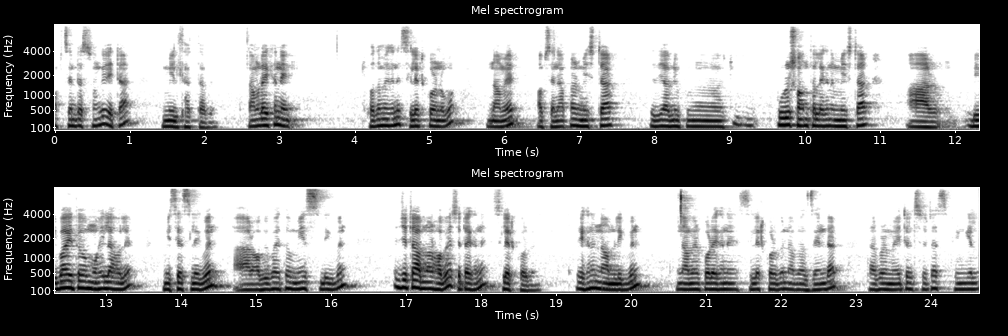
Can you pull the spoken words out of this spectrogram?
অপশানটার সঙ্গে এটা মিল থাকতে হবে। তো আমরা এখানে প্রথমে এখানে সিলেক্ট করে নেব নামের অপশানে আপনার মিস্টার যদি আপনি পুরুষ হন তাহলে এখানে মিস্টার আর বিবাহিত মহিলা হলে মিসেস লিখবেন, আর অবিবাহিত মিস লিখবেন যেটা আপনার হবে, সেটা এখানে সিলেক্ট করবেন। এখানে নাম লিখবেন, নামের পরে এখানে সিলেক্ট করবেন আপনার জেন্ডার তারপরে মেরিটাল স্ট্যাটাস সিঙ্গেল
